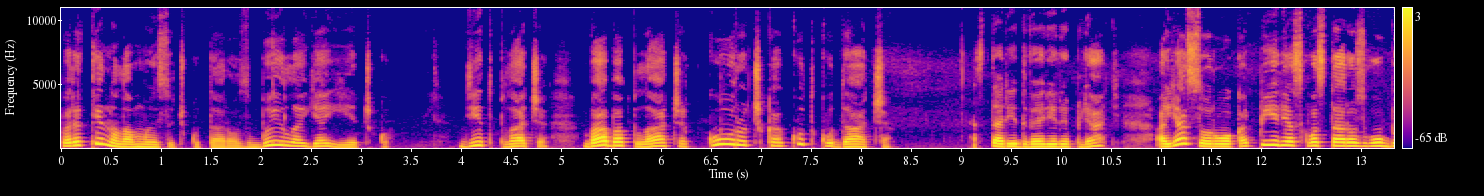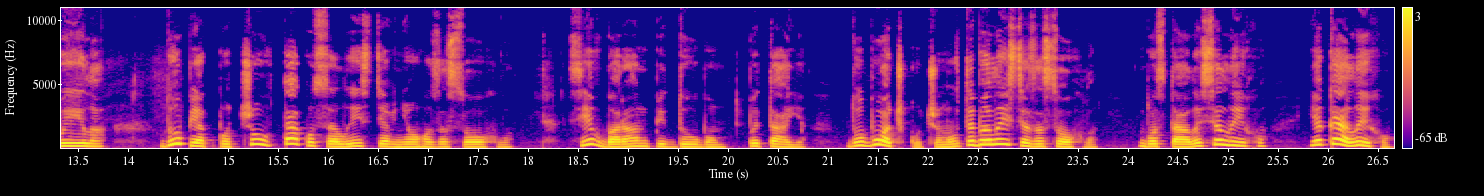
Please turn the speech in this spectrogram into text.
перекинула мисочку та розбила яєчко. Дід плаче, баба плаче, курочка кутку даче. Старі двері реплять, а я сорока пір'я з хвоста розгубила. Дуб, як почув, так усе листя в нього засохло. Сів баран під дубом, питає Дубочку, чому в тебе листя засохло? Бо сталося лихо. Яке лихо?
